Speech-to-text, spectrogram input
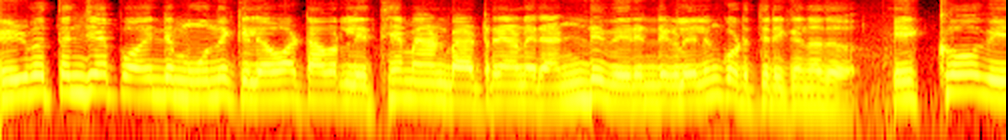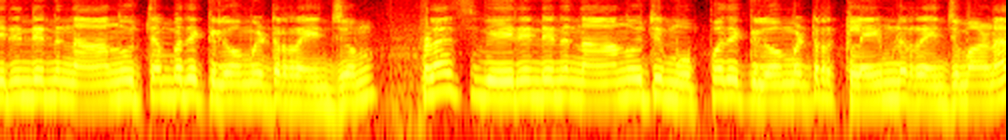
എഴുപത്തഞ്ച് പോയിന്റ് മൂന്ന് kilo watt hour lithium ion ബാറ്ററിയാണ് രണ്ട് വേരിയന്റുകളിലും കൊടുത്തിരിക്കുന്നത്. എക്കോ വേരിയന്റിന് നാനൂറ്റമ്പത് കിലോമീറ്റർ റേഞ്ചും പ്ലസ് വേരിയന്റിന് നാനൂറ്റി മുപ്പത് കിലോമീറ്റർ ക്ലെയിംഡ് റേഞ്ചുമാണ്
